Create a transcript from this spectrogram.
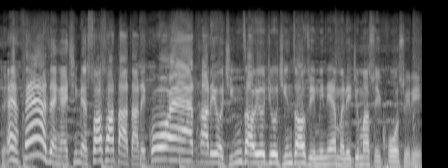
对。哎，反而在爱情里面耍耍打打的，管他的哟，今朝有酒今朝醉，明天没得酒嘛睡瞌睡的，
